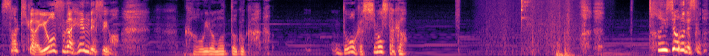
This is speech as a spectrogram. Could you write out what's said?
さっきから様子が変ですよ。顔色もどこか、どうかしましたか？大丈夫ですか？ね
